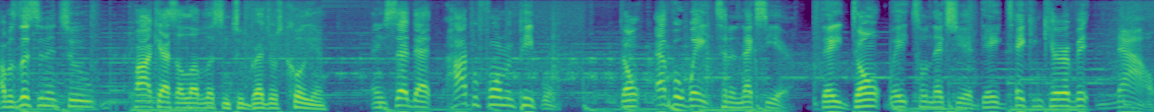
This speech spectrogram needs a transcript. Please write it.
I was listening to podcast I love listening to, Bedros Keuilian, and he said that high performing people don't ever wait till the next year. They don't wait till next year. They taking care of it now.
